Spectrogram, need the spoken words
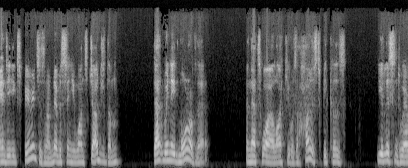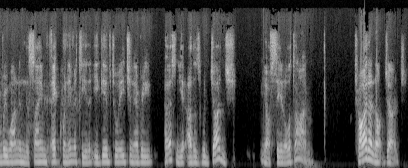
NDE experiences, and I've never seen you once judge them. That we need more of that. And that's why I like you as a host, because you listen to everyone in the same equanimity that you give to each and every person, yet others would judge you know, I see it all the time. Try to not judge.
